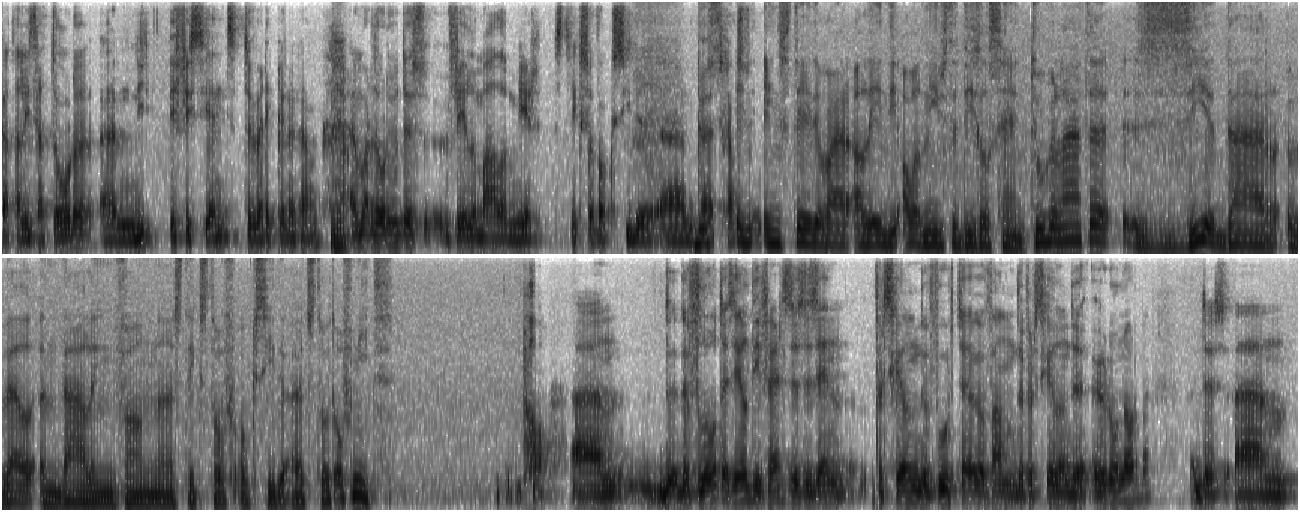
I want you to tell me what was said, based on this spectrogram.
katalysatoren um, niet efficiënt te werk kunnen gaan. Ja. En waardoor we dus vele malen meer stikstofoxide um, dus uit gaan in, in, steden waar alleen die allernieuwste diesels zijn toegelaten, zie je daar wel een daling van uh, stikstofoxide-uitstoot of niet? Goh, um, de, de vloot is heel divers, dus er zijn verschillende voertuigen van de verschillende euronormen. Dus um,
